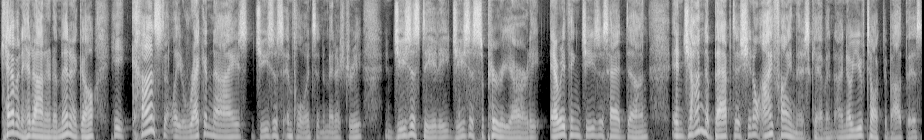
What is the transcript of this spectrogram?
Kevin hit on it a minute ago, he constantly recognized Jesus' influence in the ministry, Jesus' deity, Jesus' superiority, everything Jesus had done. And John the Baptist, you know, I find this, Kevin, I know you've talked about this.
